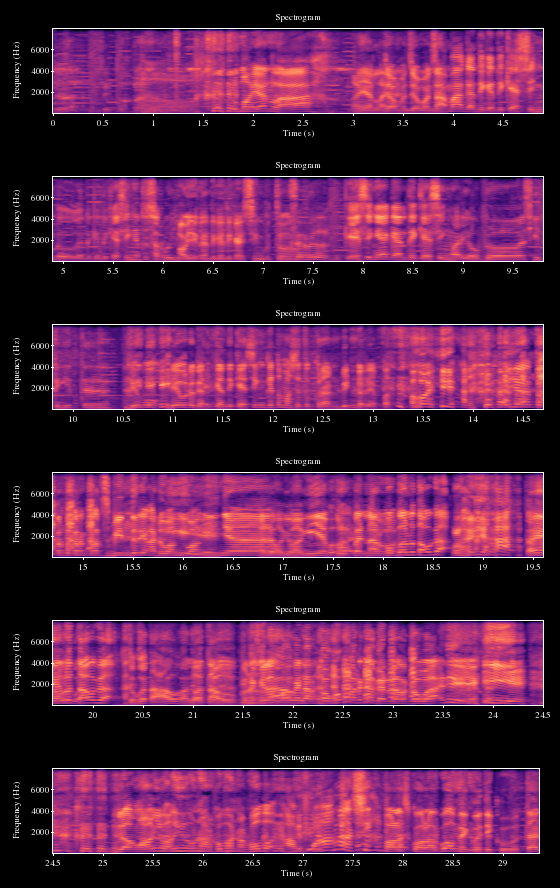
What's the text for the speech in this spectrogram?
Gila itu Oh, lumayan lah lumayan lah ya. zaman zamannya Sama ganti-ganti casing tuh Ganti-ganti casing itu seru juga oh iya tuh. ganti-ganti casing betul Seru Casingnya ganti casing Mario Bros Gitu-gitu dia mau, dia udah ganti-ganti casing kita masih tukeran binder ya Pat oh iya iya tuker-tukeran kertas binder yang ada wangi-wanginya Iya, Ada wangi-wanginya. Oh, Pulpen narkoba lu tahu gak? Lah iya. Eh, lu tahu gak? Itu gue tahu kali Oh. Gua Dibilang permen narkoba kan kagak ada narkobanya ya. iya. Bilang wangi-wangi oh, narkoba narkoba. Apa sih kepala sekolah gua apa ikut-ikutan?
